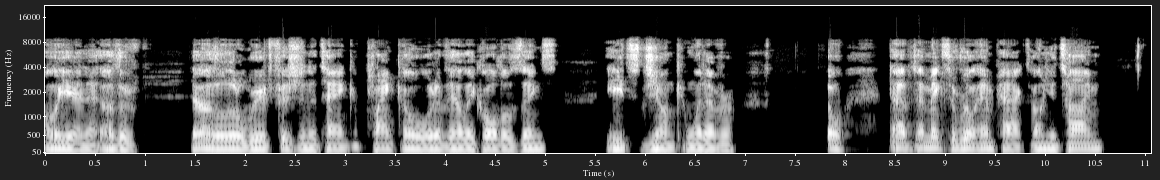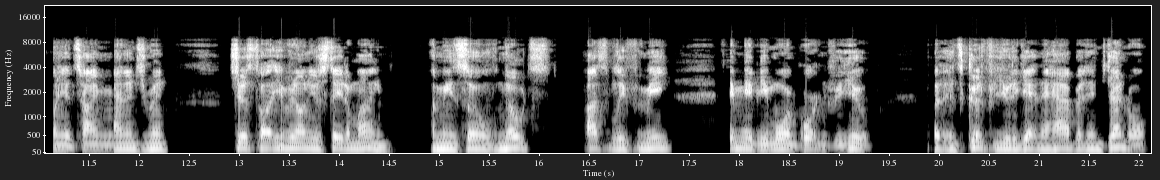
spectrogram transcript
Oh yeah, and that other, that other little weird fish in the tank, a planko, whatever the hell they call those things, eats junk and whatever. So that that makes a real impact on your time, on your time management, just even on your state of mind. I mean, so notes possibly for me, it may be more important for you, but it's good for you to get in a habit in general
